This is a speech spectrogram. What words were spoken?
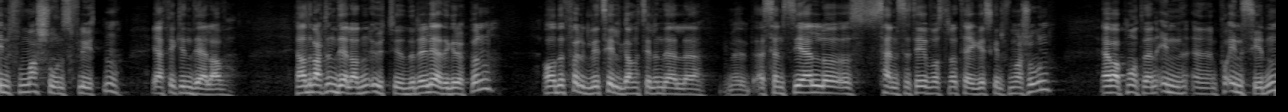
informasjonsflyten jeg fikk en del av. Jeg hadde vært en del av den utvidede ledergruppen og hadde følgelig tilgang til en del eh, essensiell, og sensitiv og strategisk informasjon. Jeg var på en måte inn, eh, på innsiden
